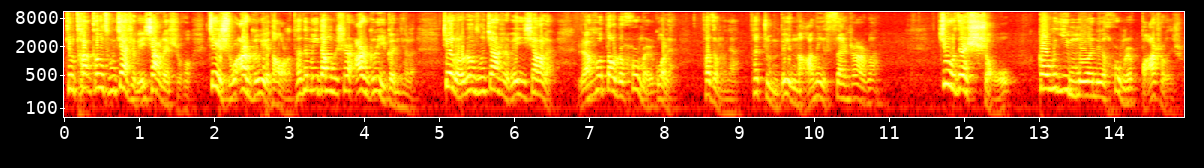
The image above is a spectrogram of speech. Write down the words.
就他刚从驾驶位下来的时候，这时候二哥也到了，他都没当回事，二哥也跟去了。这老张从驾驶位一下来，然后到这后门过来，他怎么的？他准备拿那三十二万，就在手刚一摸那个后门把手的时候，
